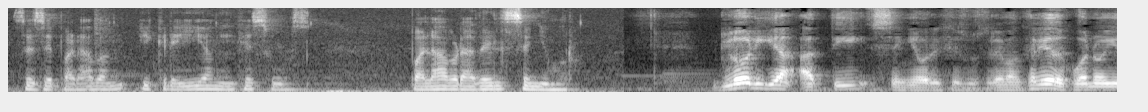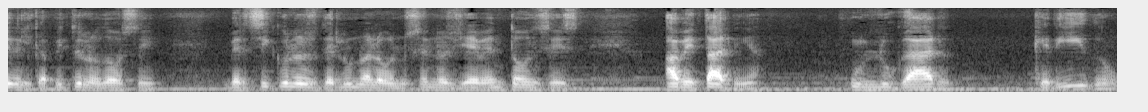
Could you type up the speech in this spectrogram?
se separaban y creían en Jesús. Palabra del Señor. Gloria a ti, Señor Jesús. El Evangelio de Juan hoy en el capítulo 12, versículos del 1 al 11, nos lleva entonces a Betania, un lugar querido,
